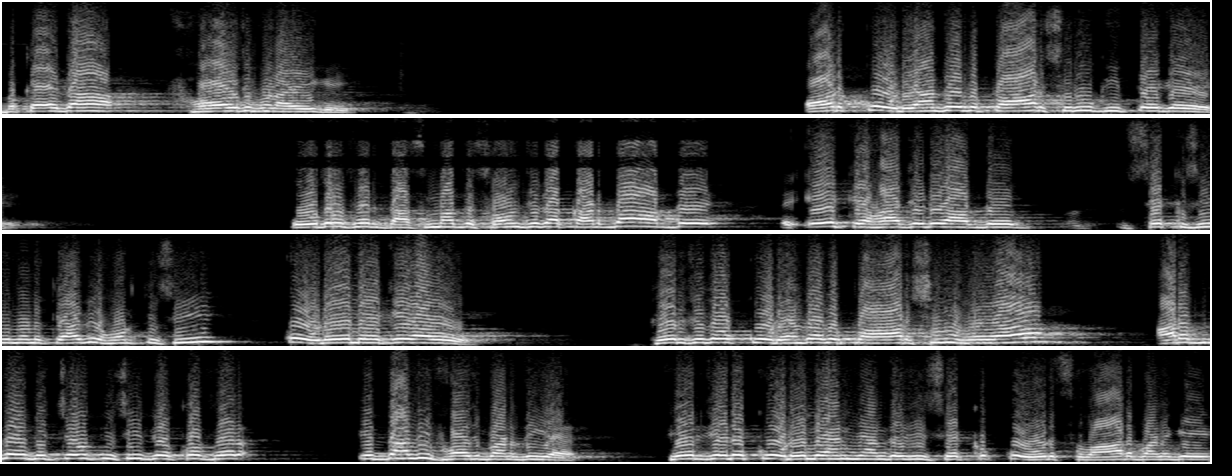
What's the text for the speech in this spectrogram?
ਬਕਾਇਦਾ ਫੌਜ ਬਣਾਈ ਗਈ। ਔਰ ਘੋੜਿਆਂ ਦੇ ਵਪਾਰ ਸ਼ੁਰੂ ਕੀਤੇ ਗਏ। ਉਦੋਂ ਫਿਰ ਦਸਵਾਂ ਦਸੌਂ ਜਿਹੜਾ ਕੱਢਦਾ ਆਪਦੇ ਇਹ ਕਿਹਾ ਜਿਹੜੇ ਆਪਦੇ ਸਿੱਖ ਸੀ, ਉਹਨਾਂ ਨੇ ਕਿਹਾ ਵੀ ਹੁਣ ਤੁਸੀਂ ਘੋੜੇ ਲੈ ਕੇ ਆਓ। ਫਿਰ ਜਦੋਂ ਘੋੜਿਆਂ ਦਾ ਵਪਾਰ ਸ਼ੁਰੂ ਹੋਇਆ, ਅਰਬ ਦੇ ਵਿੱਚੋਂ ਤੁਸੀਂ ਦੇਖੋ ਫਿਰ ਕਿੱਦਾਂ ਦੀ ਫੌਜ ਬਣਦੀ ਹੈ। ਫਿਰ ਜਿਹੜੇ ਘੋੜੇ ਲੈਣ ਜਾਂਦੇ ਸੀ ਸਿੱਖ, ਘੋੜ ਸਵਾਰ ਬਣ ਗਏ,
